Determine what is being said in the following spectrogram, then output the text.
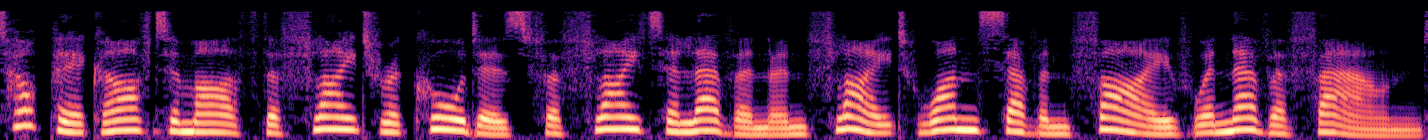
Topic aftermath The flight recorders for Flight 11 and Flight 175 were never found.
